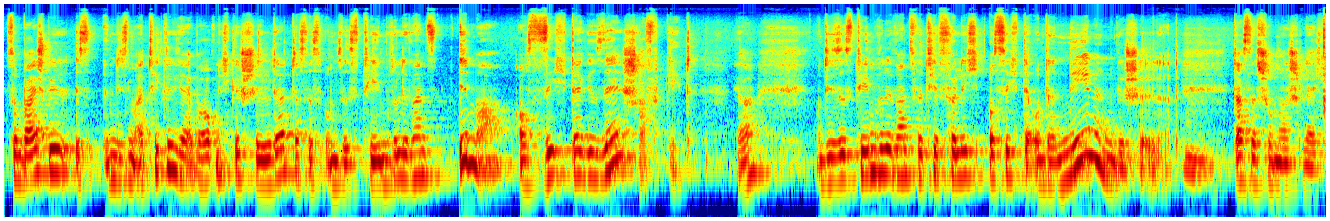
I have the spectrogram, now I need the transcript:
Zum Beispiel ist in diesem Artikel ja überhaupt nicht geschildert, dass es um Systemrelevanz immer aus Sicht der Gesellschaft geht. Ja? Und die Systemrelevanz wird hier völlig aus Sicht der Unternehmen geschildert. Mhm. Das ist schon mal schlecht.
